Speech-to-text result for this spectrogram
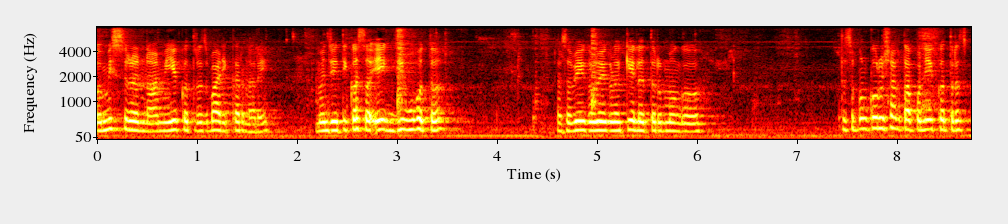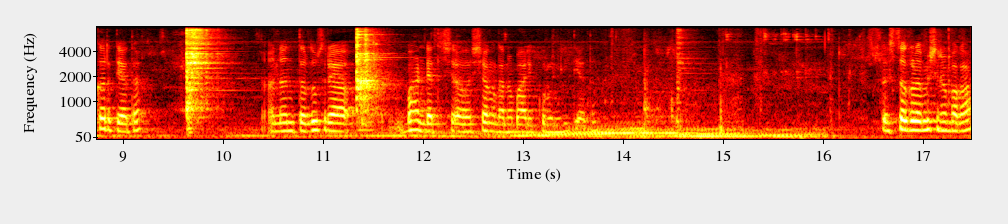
मिश्रण आम्ही एकत्रच बारीक करणार आहे. म्हणजे ती कसं एक जीव होतं असं वेगळं वेगळं केलं तर मग तसं पण करू शकता पण एकत्रच करते आता. नंतर दुसऱ्या भांड्यात श शेंगदाणा बारीक करून घेते आता. तर सगळं मिश्रण बघा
